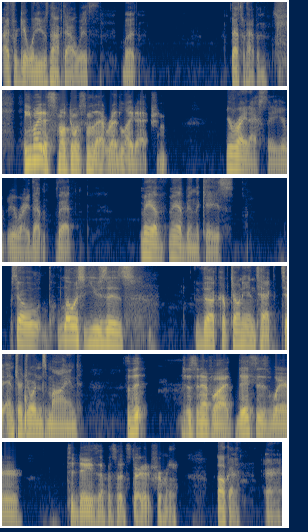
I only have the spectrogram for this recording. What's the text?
I forget what he was knocked out with, but that's what happened. He might have smoked him with some of that red light action. You're right, actually. You're you're right. That that may have may have been the case. So Lois uses the Kryptonian tech to enter Jordan's mind. So that just an FYI, this is where today's episode started for me. Okay. All right.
